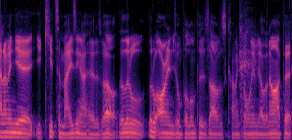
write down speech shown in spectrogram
And I mean, your your kit's amazing. I heard as well. The little little orange Oompa Loompas. I was kind of calling him the other night, but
